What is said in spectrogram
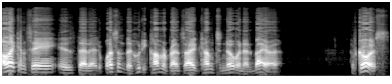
All I can say is that it wasn't the Hooty Commonprance I had come to know and admire. Of course,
